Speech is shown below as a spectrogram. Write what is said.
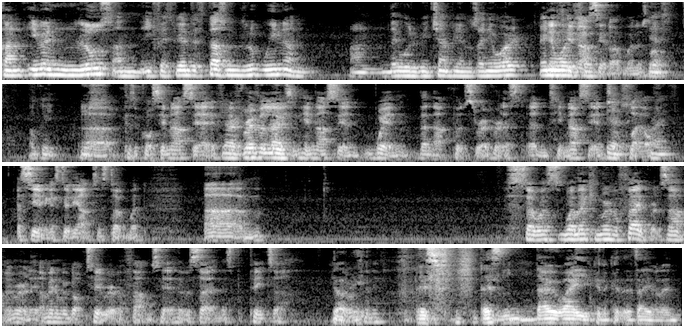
can even lose and if Estudiantes doesn't win and, and they will be champions anywhere anyway if so- don't win as well. yes okay yes. Because of course, Gimnasia. If, Yeah, if River right. lose and Gimnasia win, then that puts River and Est- and Gimnasia into yes a playoff. right. Assuming Estudiantes don't win. Um, so we're, we're making River favourites, aren't we? Really? I mean, we've got two River fans here who are saying this. But Peter, Yeah, it- There's there's no way you can look at the table and,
